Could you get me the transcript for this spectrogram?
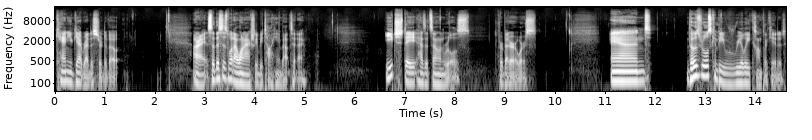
can you get registered to vote? All right, so this is what I want to actually be talking about today. Each state has its own rules, for better or worse. And those rules can be really complicated.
